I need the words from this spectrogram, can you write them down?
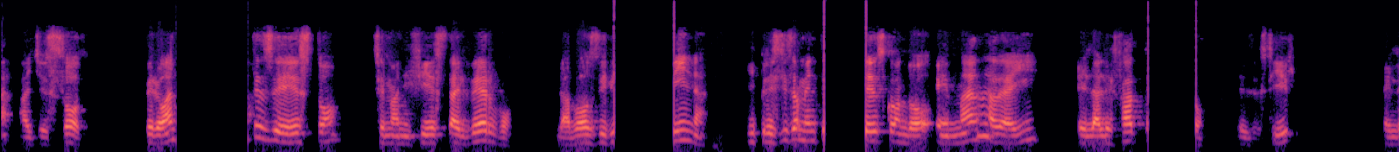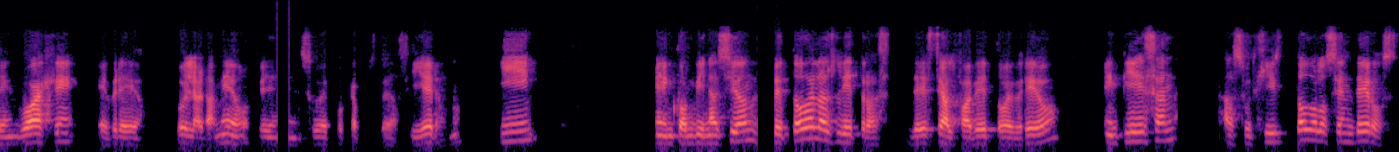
a Yesod. Pero antes antes de esto se manifiesta el verbo, la voz divina, y precisamente es cuando emana de ahí el alefato, es decir, el lenguaje hebreo o el arameo, que en su época pues así era, ¿no? Y en combinación de todas las letras de este alfabeto hebreo, empiezan a surgir todos los senderos,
